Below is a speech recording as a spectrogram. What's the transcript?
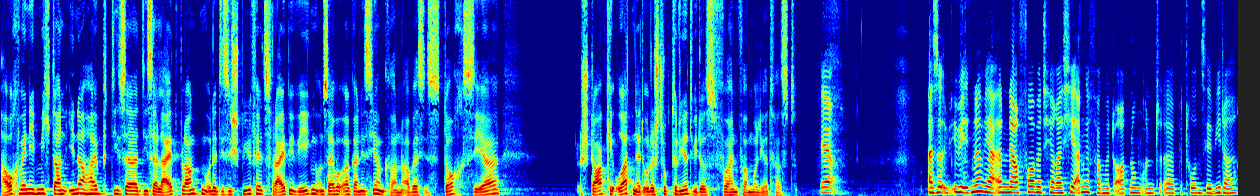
Auch wenn ich mich dann innerhalb dieser, dieser Leitplanken oder dieses Spielfelds frei bewegen und selber organisieren kann. Aber es ist doch sehr stark geordnet oder strukturiert, wie du es vorhin formuliert hast. Ja. Also ne, wir haben ja auch vor mit Hierarchie angefangen mit Ordnung und äh, betonen sie wieder.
